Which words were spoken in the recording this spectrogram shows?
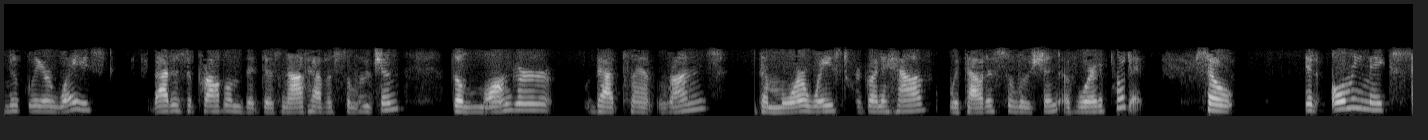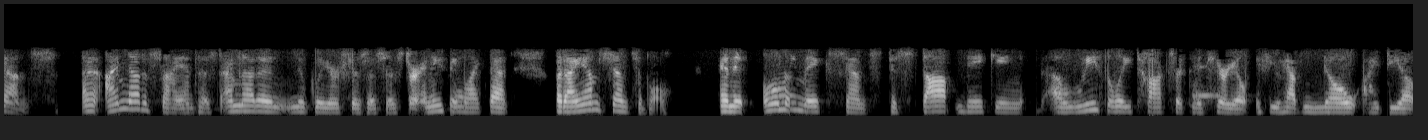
nuclear waste. That is a problem that does not have a solution. The longer that plant runs, the more waste we're going to have without a solution of where to put it. So it only makes sense. I'm not a scientist. I'm not a nuclear physicist or anything like that, but I am sensible. And it only makes sense to stop making a lethally toxic material if you have no idea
